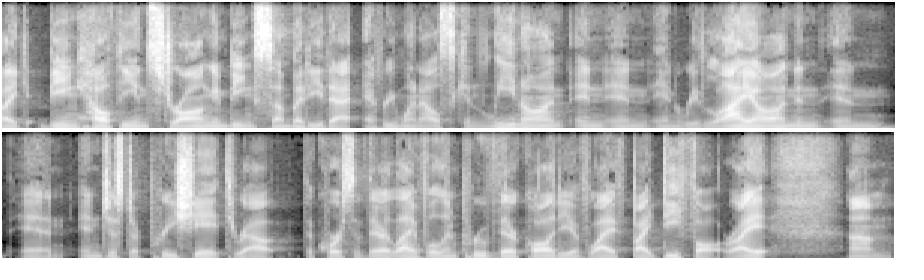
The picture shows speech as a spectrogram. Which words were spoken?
like being healthy and strong and being somebody that everyone else can lean on and and, and rely on and, and and and just appreciate throughout the course of their life will improve their quality of life by default, right? Um,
